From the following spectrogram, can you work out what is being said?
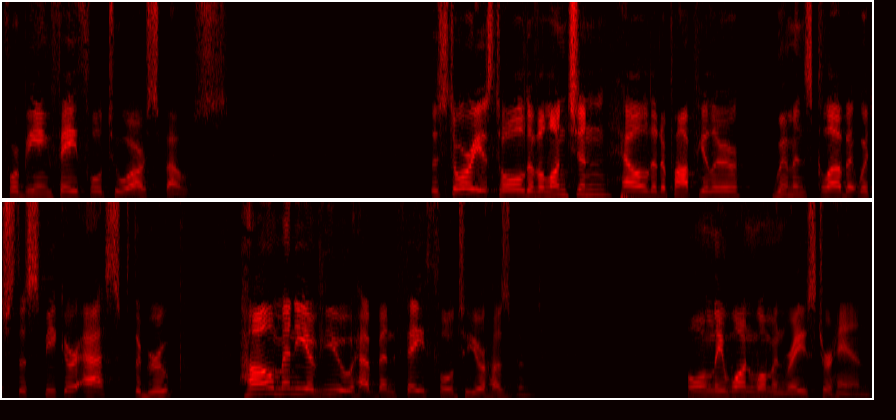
for being faithful to our spouse. The story is told of a luncheon held at a popular women's club at which the speaker asked the group, How many of you have been faithful to your husband? Only one woman raised her hand.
